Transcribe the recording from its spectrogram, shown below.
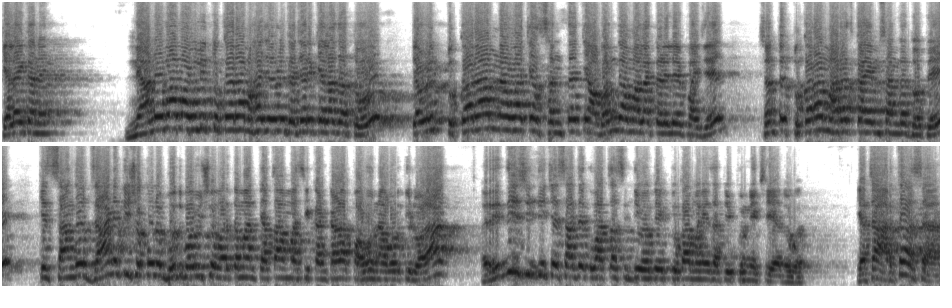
केलाय का नाही? ज्ञानोबा माऊली तुकाराम हा ज्यावेळी गजर केला जातो त्यावेळी तुकाराम नावाच्या संताचे अभंग आम्हाला कळले पाहिजे. संत तुकाराम महाराज कायम सांगत होते की सांगो जाण ती शकून भूत भविष्य वर्तमान त्याचा आम्हासी कंटाळा पाहून आवडती डोळा. रिद्धी सिद्धीचे साधक वाचा सिद्धी होते तुका म्हणे जाते पुण्यक्षे या दोघं. याचा अर्थ असा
